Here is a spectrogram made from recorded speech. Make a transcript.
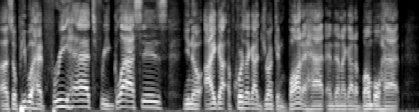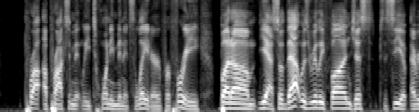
Uh, so people had free hats, free glasses. You know, I got, of course, I got drunk and bought a hat, and then I got a Bumble hat pro- approximately 20 minutes later for free. But um, yeah, so that was really fun just to see every,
